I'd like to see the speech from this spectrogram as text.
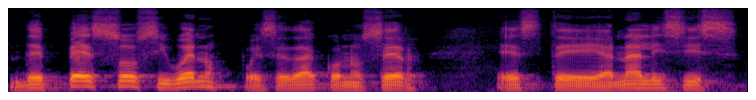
de pesos. Y bueno, pues se da a conocer este análisis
